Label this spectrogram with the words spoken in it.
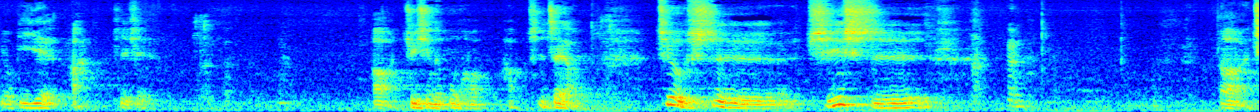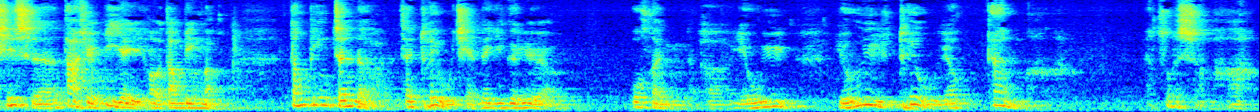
有毕业啊。谢谢。啊，巨星的问号，好，是这样，就是其实啊其实大学毕业以后当兵嘛，当兵真的在退伍前的一个月，我很呃犹豫，犹豫退伍要干嘛，要做什么啊？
